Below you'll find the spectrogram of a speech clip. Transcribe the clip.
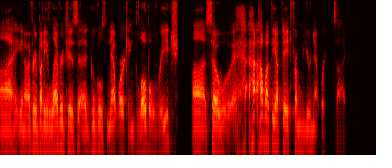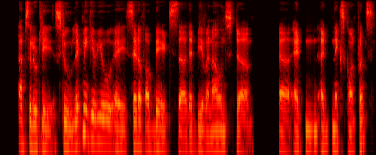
Uh, you know, everybody leverages uh, Google's network and global reach. Uh, so how about the update from your networking side? Absolutely, Stu. Let me give you a set of updates that we have announced um, at, at next conference.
